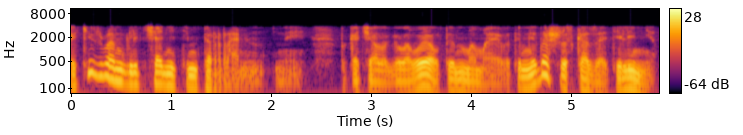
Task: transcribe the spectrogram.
какие же вы англичане темпераментные!» — покачала головой Алтын Мамаева. «Ты мне дашь рассказать или нет?»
